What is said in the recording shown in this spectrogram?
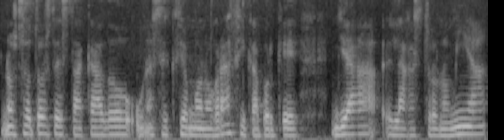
nosotros destacado una sección monográfica, porque ya la gastronomía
